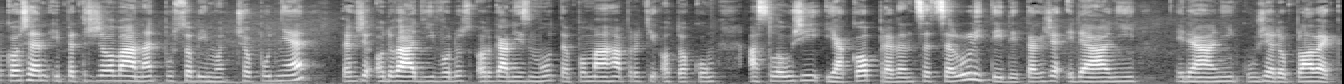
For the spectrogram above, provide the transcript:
kořen i petrželová nať působí močopudně, takže odvádí vodu z organismu, to pomáhá proti otokům a slouží jako prevence celulitidy, takže ideální, ideální kůže do plavek.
